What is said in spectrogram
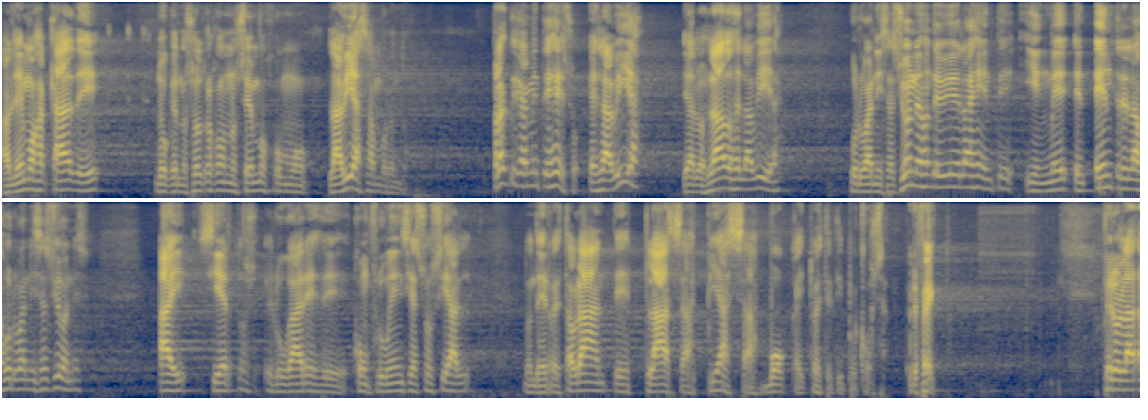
Hablemos acá de lo que nosotros conocemos como la vía San Borondón. Prácticamente es eso, es la vía y a los lados de la vía, urbanizaciones donde vive la gente y en entre las urbanizaciones hay ciertos lugares de confluencia social donde hay restaurantes, plazas, piazas, boca y todo este tipo de cosas. Perfecto. Pero la,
